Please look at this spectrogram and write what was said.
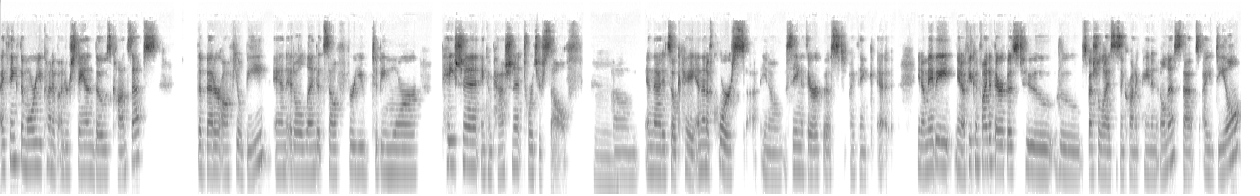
I think the more you kind of understand those concepts, the better off you'll be. And it'll lend itself for you to be more patient and compassionate towards yourself. Mm. Um, and that it's okay. And then, of course, uh, you know, seeing a therapist, I think, uh, you know, maybe, you know, if you can find a therapist who who specializes in chronic pain and illness, that's ideal.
